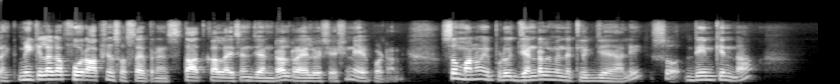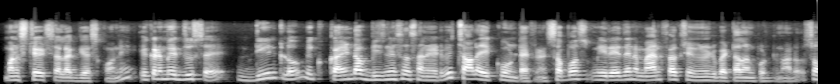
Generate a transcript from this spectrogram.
లైక్ మీకు ఇలాగా ఫోర్ ఆప్షన్స్ వస్తాయి friends tatkal licence general railway station airport అని. సో మనం ఇప్పుడు జనరల్ మీద క్లిక్ చేయాలి. సో దీని కింద మన స్టేట్ సెలెక్ట్ చేసుకొని ఇక్కడ మీరు చూస్తే దీంట్లో మీకు కైండ్ ఆఫ్ బిజినెసెస్ అనేటివి చాలా ఎక్కువ ఉంటాయి ఫ్రెండ్స్ సపోజ్ మీరు ఏదైనా మ్యానుఫ్యాక్చరింగ్ యూనిట్ పెట్టాలనుకుంటున్నారు. సో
